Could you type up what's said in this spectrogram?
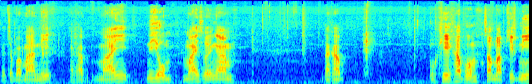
ก็จะประมาณนี้นะครับ ไม้นิยมไม้สวยงามนะครับ โอเคครับผมสำหรับคลิปนี้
